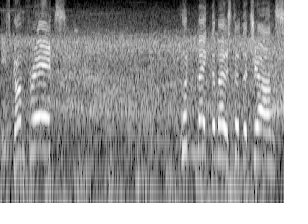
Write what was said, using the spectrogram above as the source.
He's gone for it! Couldn't make the most of the chance.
